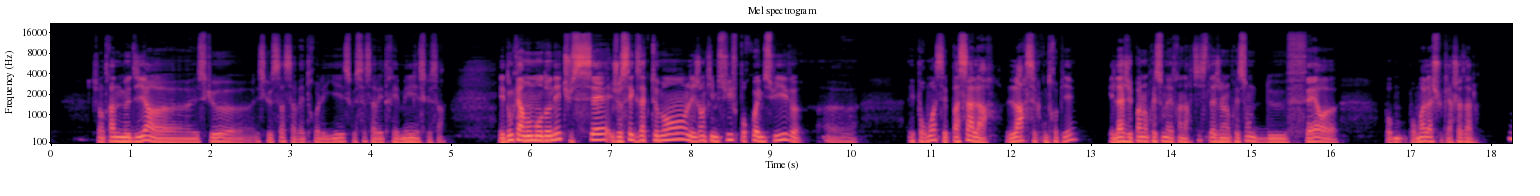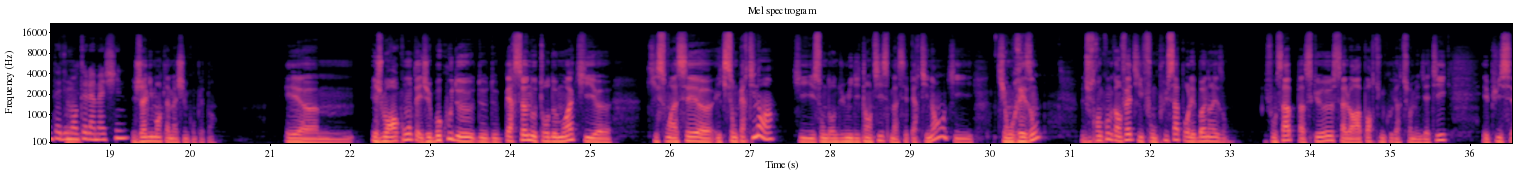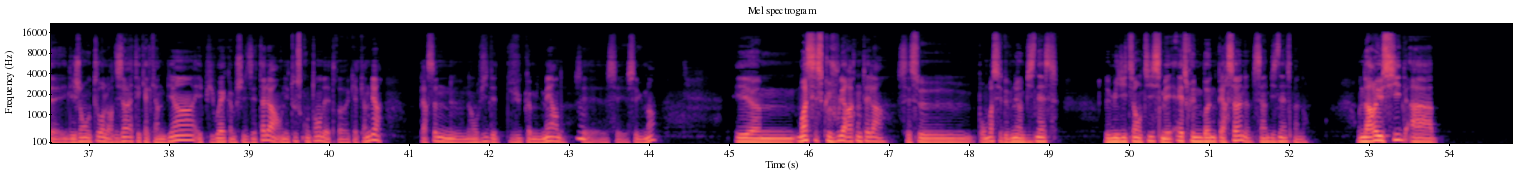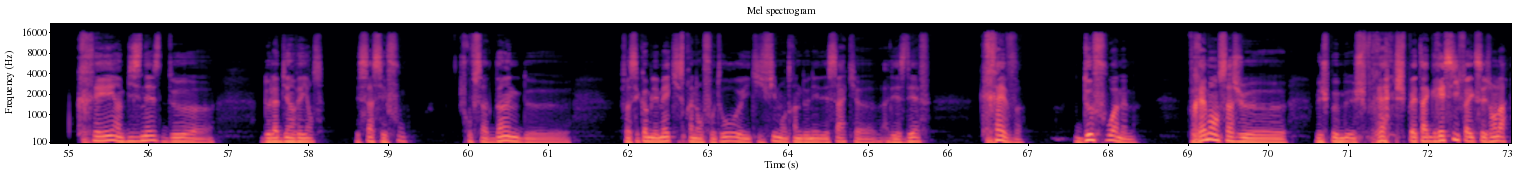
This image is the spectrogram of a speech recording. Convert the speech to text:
Je suis en train de me dire, euh, est-ce que, euh, est-ce que ça, ça va être relayé? Est-ce que ça, ça va être aimé? Est-ce que ça? Et donc, à un moment donné, tu sais, je sais exactement les gens qui me suivent, pourquoi ils me suivent. euh, et pour moi, c'est pas ça l'art. L'art, c'est le contre-pied. Et là, j'ai pas l'impression d'être un artiste. Là, j'ai l'impression de faire. Pour, pour moi, là, je suis Claire Chazal. D'alimenter la machine J'alimente la machine complètement. Et, euh, et je me rends compte, et j'ai beaucoup de, de- de personnes autour de moi qui, euh, qui sont assez. euh, et qui sont pertinents, hein, qui sont dans du militantisme assez pertinent, qui, qui ont raison. Mais tu te rends compte qu'en fait, ils font plus ça pour les bonnes raisons. Ils font ça parce que ça leur apporte une couverture médiatique. Et puis, les gens autour leur disent Ah, t'es quelqu'un de bien. Et puis, ouais, comme je te disais tout à l'heure, on est tous contents d'être quelqu'un de bien. Personne ne- n'a envie d'être vu comme une merde. C'est c'est- c'est humain. Et euh, moi, c'est ce que je voulais raconter là. C'est ce, pour moi, c'est devenu un business. Le militantisme et être une bonne personne, c'est un business maintenant. On a réussi à créer un business de, euh, de la bienveillance. Et ça, c'est fou. Je trouve ça dingue de. Enfin, c'est comme les mecs qui se prennent en photo et qui filment en train de donner des sacs euh, à des SDF. Crève. Deux fois même. Vraiment, ça, je. Mais je peux, je, je peux être agressif avec ces gens-là.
